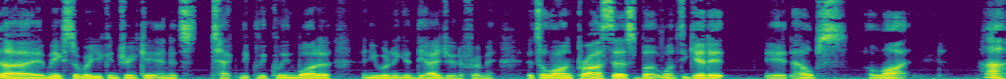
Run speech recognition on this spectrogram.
uh, it makes it where you can drink it, and it's technically clean water, and you wouldn't get dehydrated from it. It's a long process, but once you get it, it helps a lot. Huh.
